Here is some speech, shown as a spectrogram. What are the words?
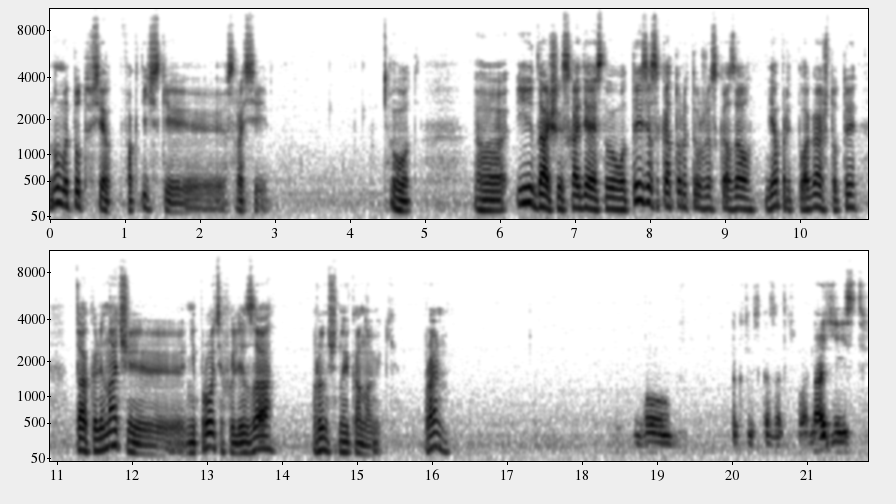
Ну, мы тут все фактически э, с Россией. Вот. Э, и дальше, исходя из твоего тезиса, который ты уже сказал, я предполагаю, что ты так или иначе э, не против или за рыночной экономики. Правильно? Ну, как тебе сказать, она есть.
